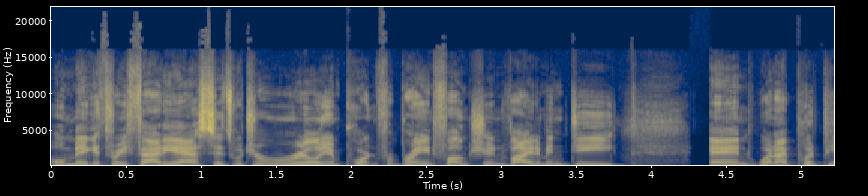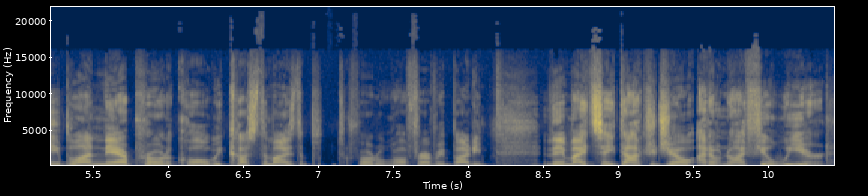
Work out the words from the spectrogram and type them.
omega 3 fatty acids, which are really important for brain function, vitamin D. And when I put people on their protocol, we customize the protocol for everybody. They might say, Dr. Joe, I don't know, I feel weird.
